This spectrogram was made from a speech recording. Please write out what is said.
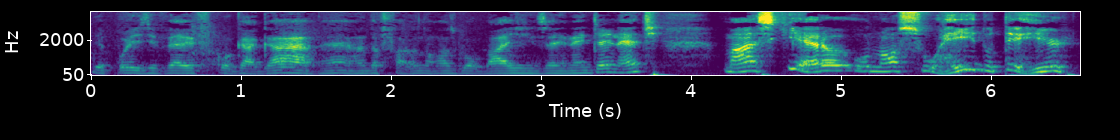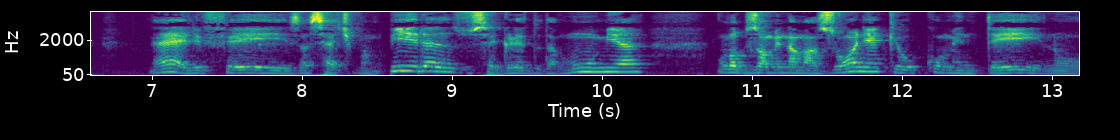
depois de velho ficou gagá, né, anda falando umas bobagens aí na internet, mas que era o nosso rei do terrir. Né? Ele fez As Sete Vampiras, O Segredo da Múmia, um lobisomem na Amazônia, que eu comentei no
